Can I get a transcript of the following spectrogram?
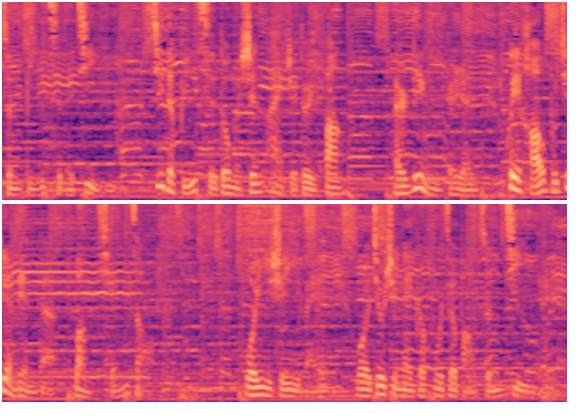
存彼此的记忆，记得彼此多么深爱着对方。而另一个人会毫不眷恋地往前走。我一直以为我就是那个负责保存记忆的人，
